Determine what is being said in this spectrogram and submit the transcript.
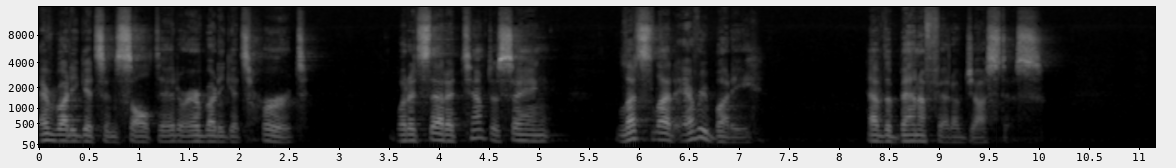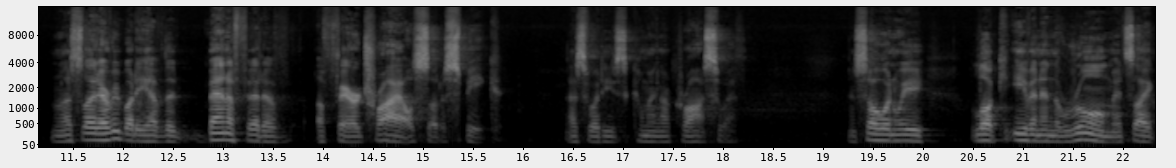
everybody gets insulted or everybody gets hurt, but it's that attempt of saying, let's let everybody have the benefit of justice. And let's let everybody have the benefit of a fair trial, so to speak. That's what he's coming across with. And so when we look even in the room, it's like,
